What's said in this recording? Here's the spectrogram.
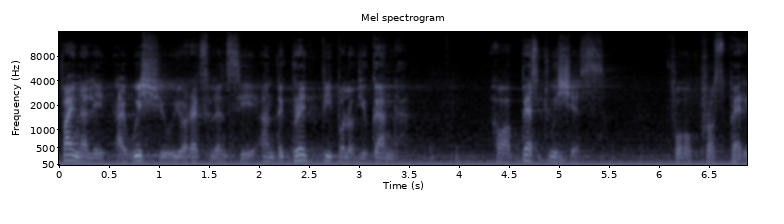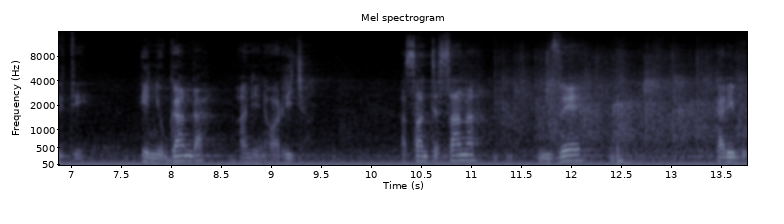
Finally, I wish you, Your Excellency, and the great people of Uganda our best wishes for prosperity in Uganda and in our region. Asante sana, mzee, karibu.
